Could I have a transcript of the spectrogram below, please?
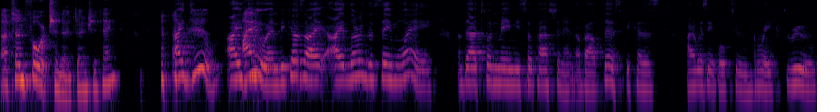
That's unfortunate, don't you think? I do. I do. and because I, I learned the same way, that's what made me so passionate about this because I was able to break through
